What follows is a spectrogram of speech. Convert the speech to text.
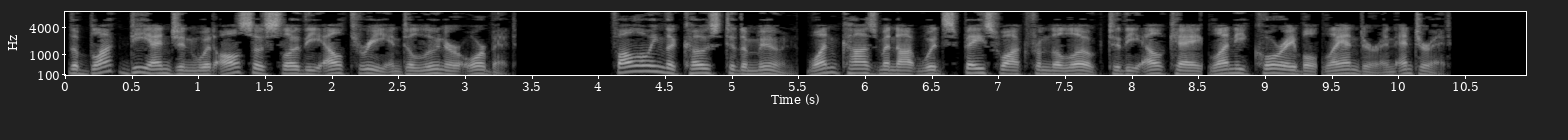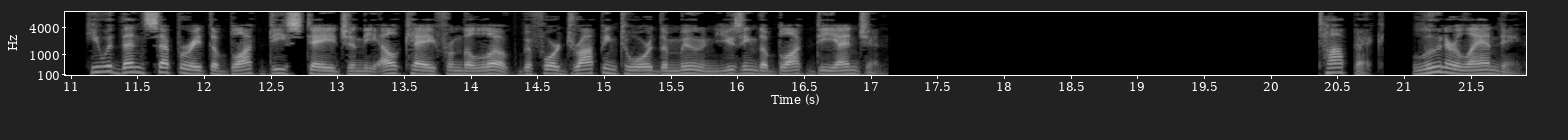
The Block D engine would also slow the L3 into lunar orbit. Following the coast to the Moon, one cosmonaut would spacewalk from the LOK to the LK lander and enter it. He would then separate the Block D stage and the LK from the LOK before dropping toward the Moon using the Block D engine. Lunar landing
